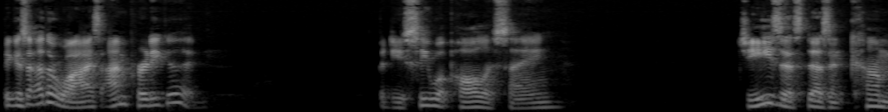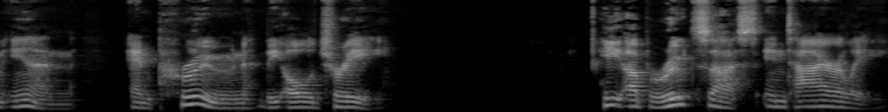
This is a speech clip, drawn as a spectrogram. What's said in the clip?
Because otherwise, I'm pretty good. But do you see what Paul is saying? Jesus doesn't come in and prune the old tree. He uproots us entirely.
